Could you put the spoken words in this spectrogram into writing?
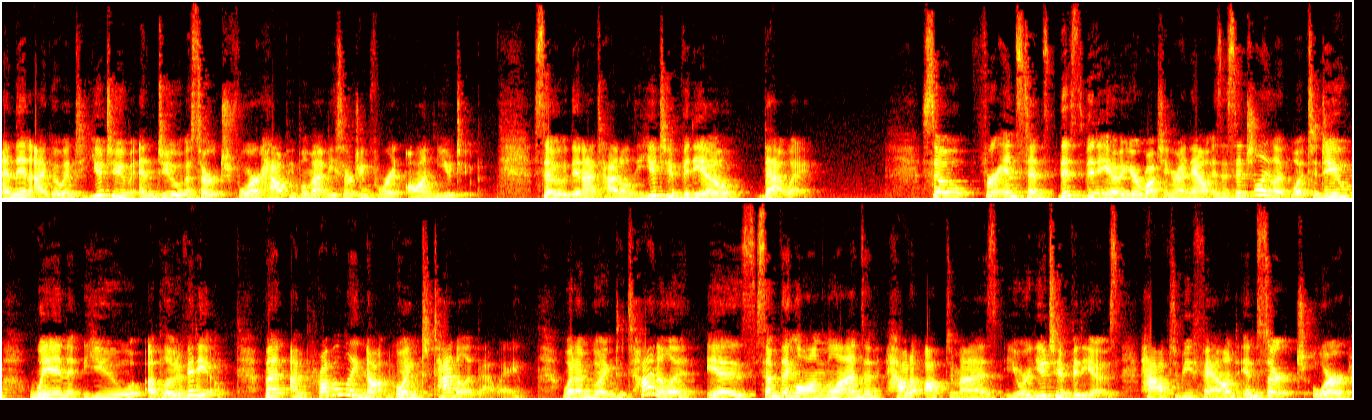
and then I go into YouTube and do a search for how people might be searching for it on YouTube. So then I title the YouTube video that way. So for instance, this video you're watching right now is essentially like what to do when you upload a video. But I'm probably not going to title it that way. What I'm going to title it is something along the lines of how to optimize your YouTube videos, how to be found in search, or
